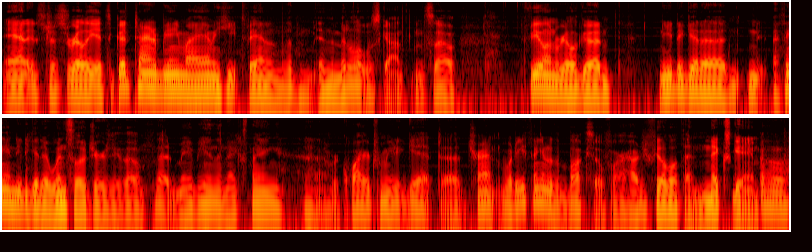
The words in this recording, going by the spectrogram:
and it's just really it's a good time to be a Miami Heat fan in the in the middle of Wisconsin. So feeling real good. Need to get a. I think I need to get a Winslow jersey though. That may be in the next thing uh, required for me to get. Uh, Trent, what are you thinking of the Bucks so far? How do you feel about that Knicks game?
